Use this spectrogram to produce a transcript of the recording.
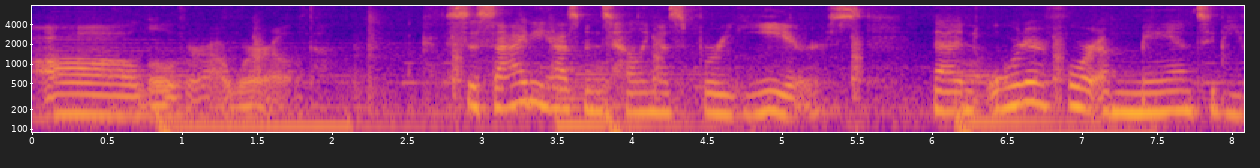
all over our world. Society has been telling us for years that in order for a man to be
